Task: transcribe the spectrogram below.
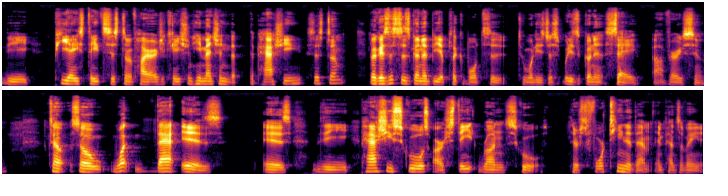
the PA state system of higher education. He mentioned the, the PASSHE system because this is going to be applicable to, to what he's just what he's going to say uh, very soon. So, so what that is is the PASSHE schools are state-run schools. There's 14 of them in Pennsylvania.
